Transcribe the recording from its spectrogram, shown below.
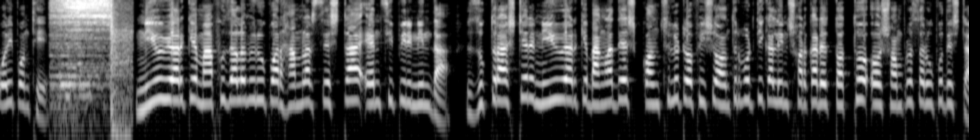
পরিপন্থী। নিউ ইয়র্কে মাহফুজ আলমের উপর হামলার চেষ্টা এনসিপির নিন্দা। যুক্তরাষ্ট্রের নিউ ইয়র্কে বাংলাদেশ কনসুলেট অফিসে অন্তর্বর্তীকালীন সরকারের তথ্য ও সম্প্রচার উপদেষ্টা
